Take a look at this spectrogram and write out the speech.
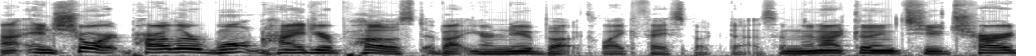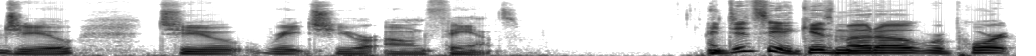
Uh, in short, Parler won't hide your post about your new book like Facebook does, and they're not going to charge you to reach your own fans. I did see a Gizmodo report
